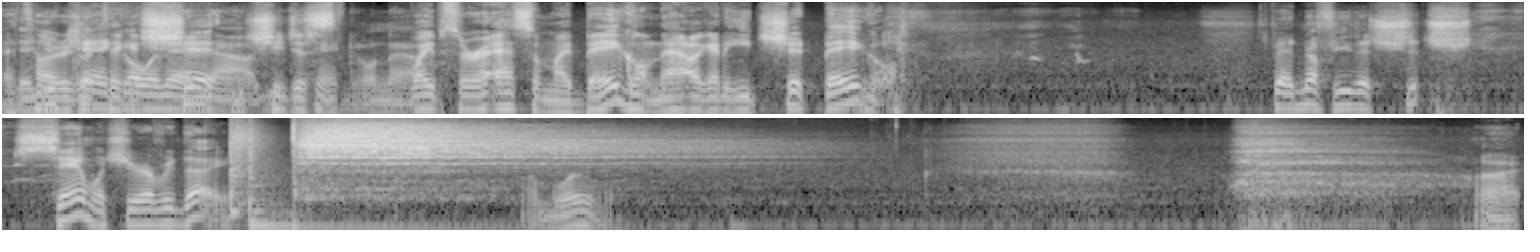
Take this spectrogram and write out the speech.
I Yeah, told her you to go can't take go a shit, and she You just can't go now. wipes her ass on my bagel. Now I got to eat shit bagel. It's bad enough to eat a shit sh- sandwich here every day. Unbelievable. All right.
